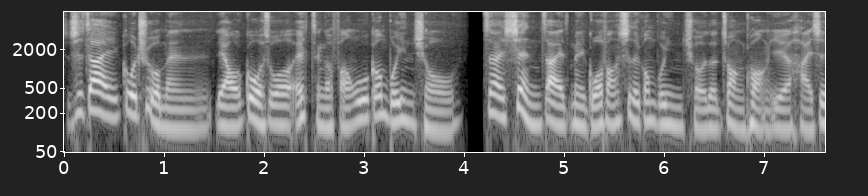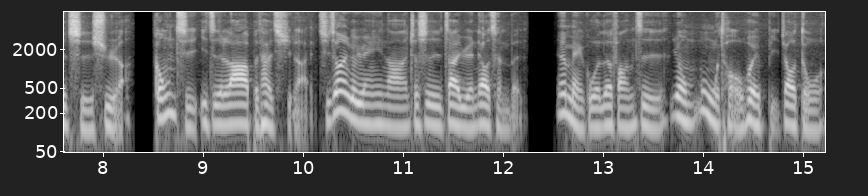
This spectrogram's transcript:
只是在过去我们聊过说，哎，整个房屋供不应求，在现在美国房市的供不应求的状况也还是持续啊，供给一直拉不太起来。其中一个原因呢，就是在原料成本。因为美国的房子用木头会比较多，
